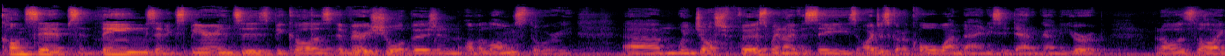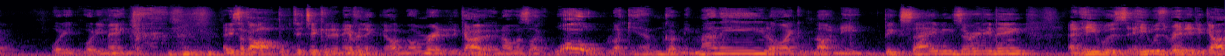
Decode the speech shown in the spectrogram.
concepts and things and experiences because a very short version of a long story. Um, when Josh first went overseas, I just got a call one day and he said, Dad, I'm going to Europe. And I was like, what do you, what do you mean? and he's like, oh, I booked a ticket and everything. I'm, I'm ready to go. And I was like, whoa, like you haven't got any money, like not any big savings or anything. And he was he was ready to go.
